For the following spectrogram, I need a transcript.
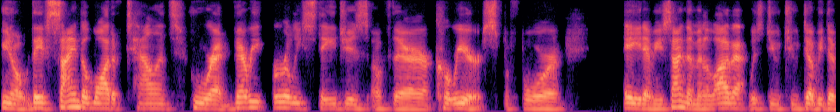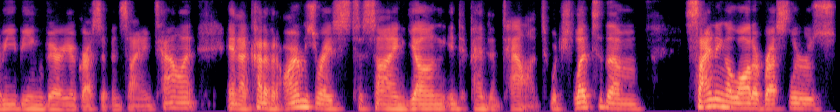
you know, they've signed a lot of talent who are at very early stages of their careers before AEW signed them. And a lot of that was due to WWE being very aggressive in signing talent and a kind of an arms race to sign young independent talent, which led to them signing a lot of wrestlers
